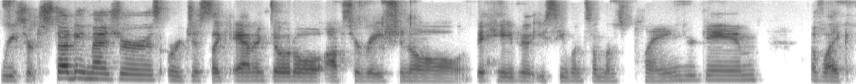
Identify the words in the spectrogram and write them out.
research study measures or just like anecdotal observational behavior that you see when someone's playing your game of like,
